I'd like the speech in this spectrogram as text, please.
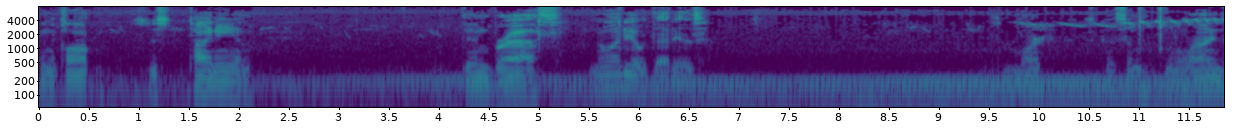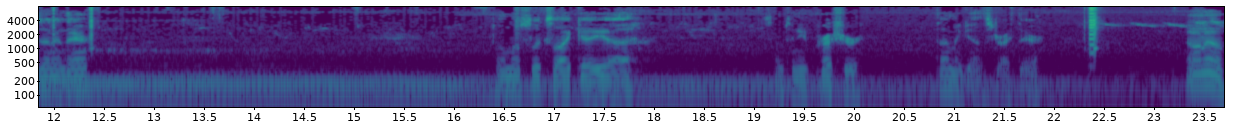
in the clump. It's just tiny and thin brass. No idea what that is. Some little lines in it there. Almost looks like a uh, something you'd pressure thumb against right there. I don't know.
